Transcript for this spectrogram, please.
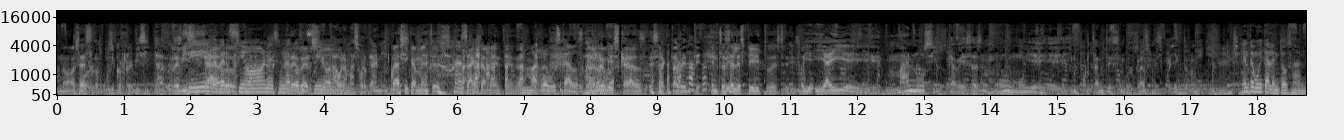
¿no? O sea, es los músicos revisitados. Sí, revisitados. reversiones, una cosa así. Reversión. Ahora más orgánico. Básicamente, exactamente, ¿no? Más rebuscados. Más ¿no? rebuscados. Exactamente. Entonces el espíritu de este disco. Oye, y hay eh, manos y cabezas muy, muy eh, importantes involucradas en este proyecto, ¿no? Gente muy talentosa, ¿no?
